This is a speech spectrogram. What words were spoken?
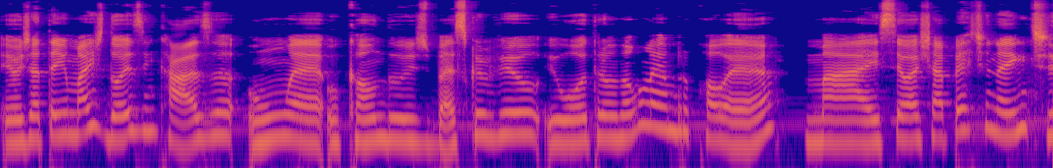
Eu já tenho mais dois em casa. Um é O Cão dos Baskerville e o outro eu não lembro qual é. Mas se eu achar pertinente,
